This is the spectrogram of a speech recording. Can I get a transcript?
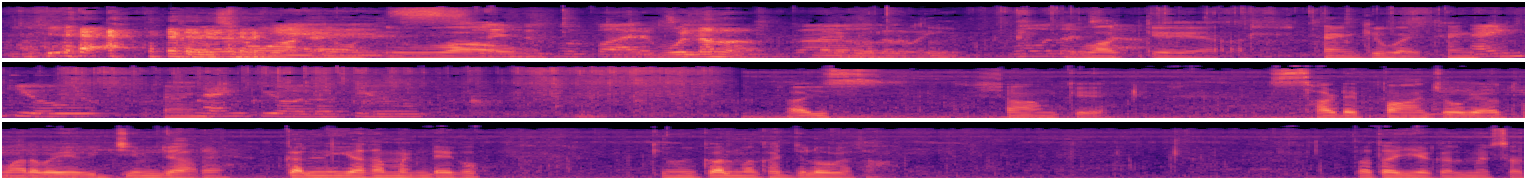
मैंने बोला था मैंने बोला था भाई अच्छा वाकई यार थैंक यू भाई thank you thank you thank you all of you guys शाम के साढ़े पाँच हो गया तुम्हारा भाई अभी जिम जा रहा है कल नहीं गया था मंडे को क्योंकि कल मैं खज्जल हो गया था पता ही है कल मेरे साथ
